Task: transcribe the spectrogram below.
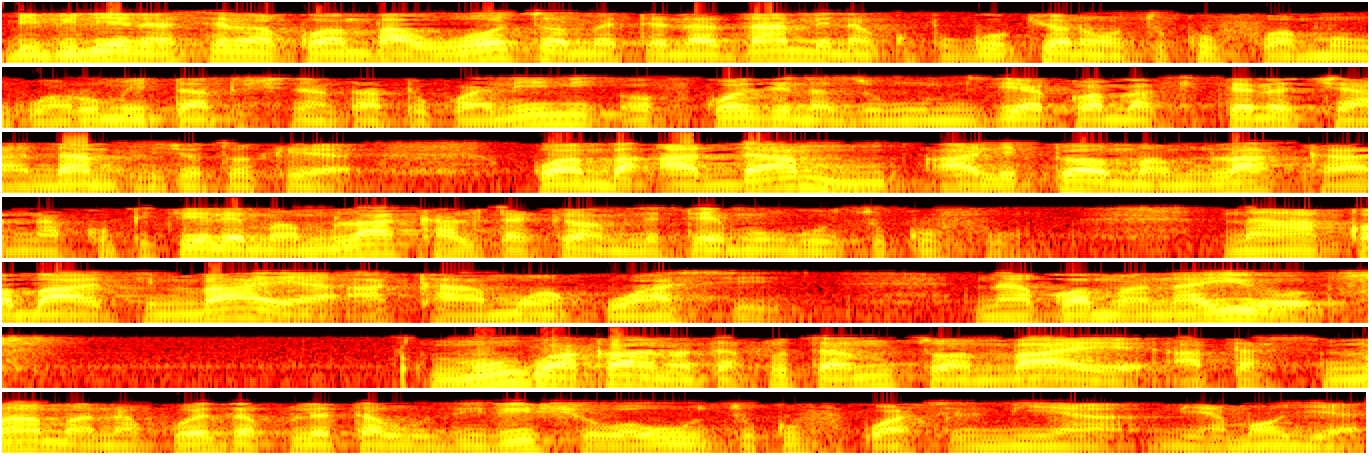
bibilia inasema kwamba wote wametenda dhambi na kupungukiwa na utukufu wa mungu. Warumi tatu ishiri tatu. Kwa nini? Of course inazungumzia kwamba kitendo cha adamu kilichotokea. Kwamba adamu alipewa mamlaka na kupitia ile mamlaka alitakiwa amletee mungu utukufu. Na kwa bahati mbaya akaamua kuasi. Na kwa maana hiyo mungu akawa anatafuta mtu ambaye atasimama na kuweza kuleta udhirisho wa huu utukufu kwa asilimia mia moja.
